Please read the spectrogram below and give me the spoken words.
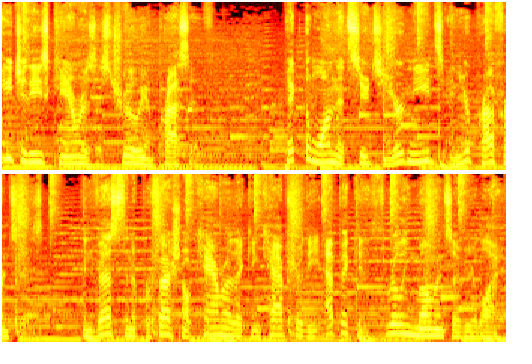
Each of these cameras is truly impressive. Pick the one that suits your needs and your preferences. Invest in a professional camera that can capture the epic and thrilling moments of your life.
